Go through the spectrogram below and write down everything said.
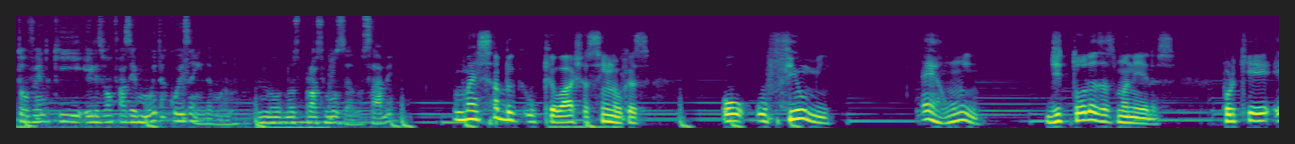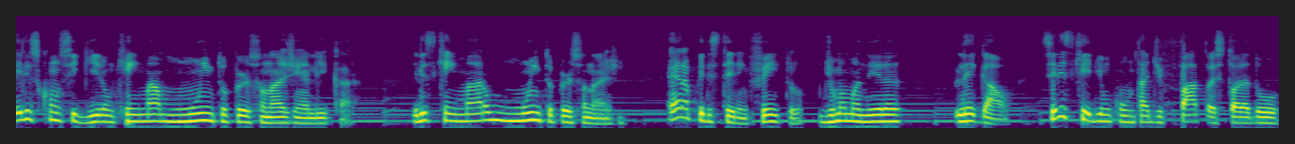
tô vendo que eles vão fazer muita coisa ainda, mano, no, nos próximos anos, sabe? Mas sabe o que eu acho assim, Lucas? O, o filme é ruim de todas as maneiras. Porque eles conseguiram queimar muito personagem ali, cara. Eles queimaram muito personagem. Era pra eles terem feito de uma maneira legal. Se eles queriam contar de fato a história do,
